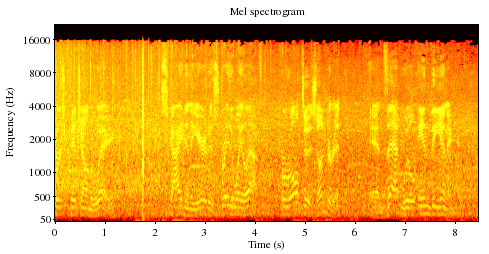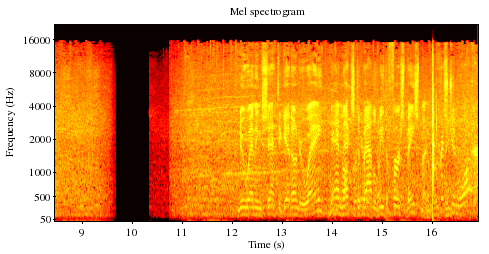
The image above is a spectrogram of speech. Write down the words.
First pitch on the way. Skied in the air to straightaway left. Peralta is under it, and that will end the inning. New inning set to get underway, and next to bat will be the first baseman, Christian Walker.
